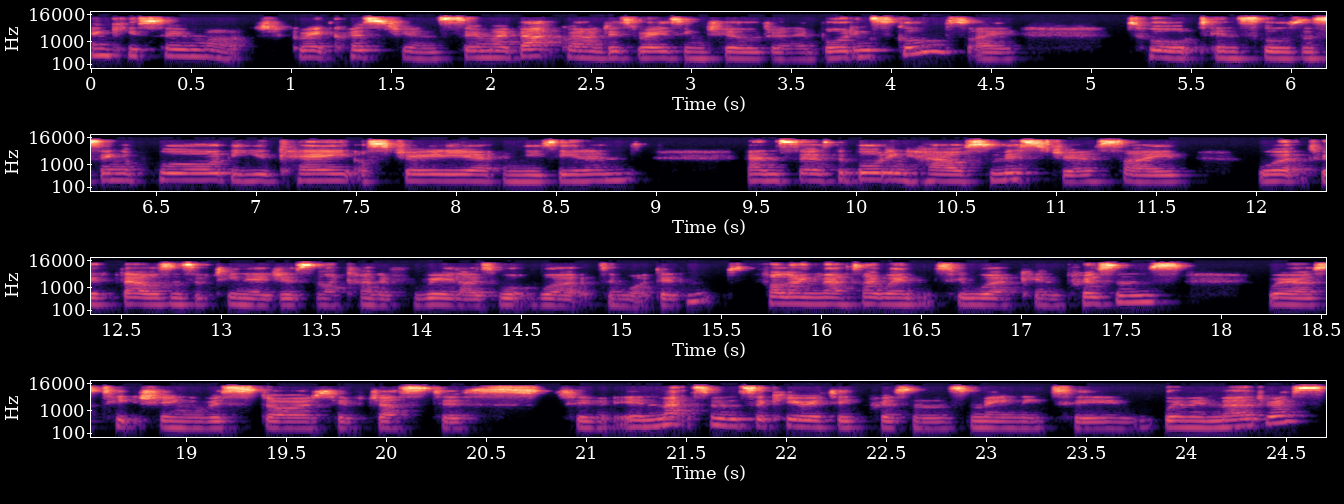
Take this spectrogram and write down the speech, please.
Thank you so much. Great question. So my background is raising children in boarding schools. I taught in schools in Singapore, the UK, Australia, and New Zealand. And so, as the boarding house mistress, I worked with thousands of teenagers and I kind of realized what worked and what didn't. Following that, I went to work in prisons where I was teaching restorative justice to in maximum security prisons, mainly to women murderers.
